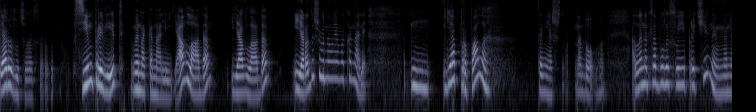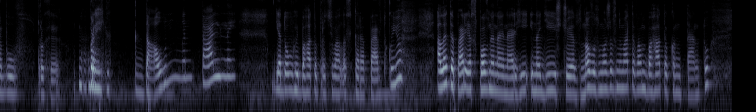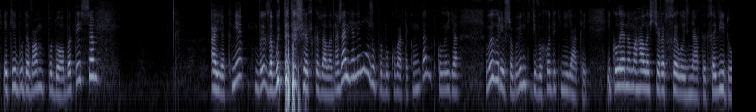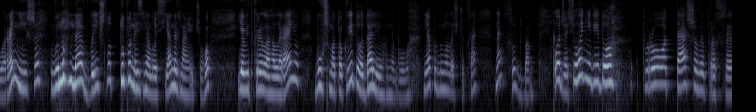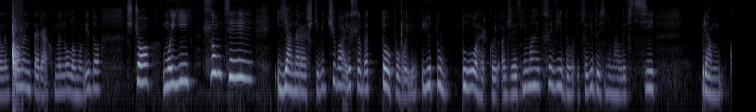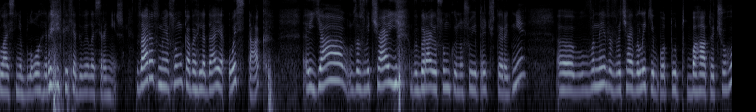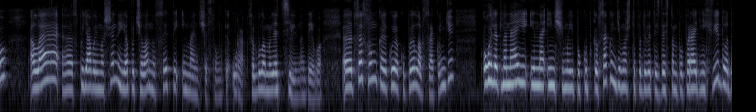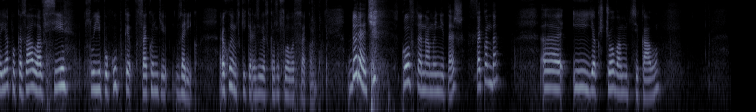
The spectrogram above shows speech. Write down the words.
Я розучилася це робити. Всім привіт! Ви на каналі Я Влада. Я Влада. І я рада, що ви на моєму каналі. Я пропала, звісно, надовго. Але на це були свої причини. У мене був трохи брейкдаун ментальний. Я довго і багато працювала з терапевткою. Але тепер я сповнена енергії і надію, що я знову зможу знімати вам багато контенту, який буде вам подобатися. А як ні, ви забудьте те, що я сказала. На жаль, я не можу продукувати контент, коли я вигорівша, бо він тоді виходить ніякий. І коли я намагалась через силу зняти це відео раніше, воно не вийшло, тупо не знялось. Я не знаю чого. Я відкрила галерею, був шматок відео, далі його не було. Я подумала, що це не судьба. Отже, сьогодні відео про те, що ви просили в коментарях в минулому відео, що в моїй сумці я нарешті відчуваю себе топовою ютуб-блогеркою, адже я знімаю це відео, і це відео знімали всі прям класні блогери, яких я дивилась раніше. Зараз моя сумка виглядає ось так. Я зазвичай вибираю сумку і ношу її 3-4 дні. Е, Вони зазвичай великі, бо тут багато чого. Але е, з появою машини я почала носити і менші сумки. Ура! Це була моя ціль на диво. Е, Це сумка, яку я купила в секонді. Огляд на неї і на інші мої покупки в секонді можете подивитись десь там попередніх відео, де я показала всі свої покупки в секонді за рік. Рахуємо, скільки разів я скажу слово секонд. До речі, кофта на мені теж секонда. Е, і якщо вам цікаво,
